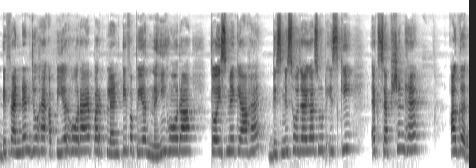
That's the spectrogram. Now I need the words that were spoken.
डिफेंडेंट जो है अपियर हो रहा है पर प्लेंटिफ अपियर नहीं हो रहा तो इसमें क्या है? डिसमिस हो जाएगा सूट इसकी। एक्सेप्शन है। अगर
